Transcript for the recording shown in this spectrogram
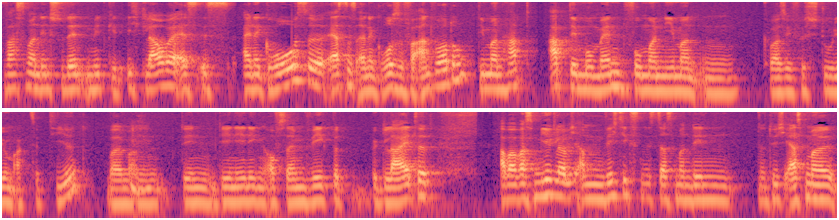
was man den Studenten mitgibt. Ich glaube, es ist eine große, erstens eine große Verantwortung, die man hat, ab dem Moment, wo man jemanden quasi fürs Studium akzeptiert, weil man mhm. den, denjenigen auf seinem Weg be begleitet. Aber was mir, glaube ich, am wichtigsten ist, dass man den natürlich erstmal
